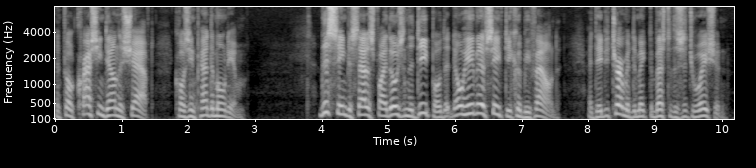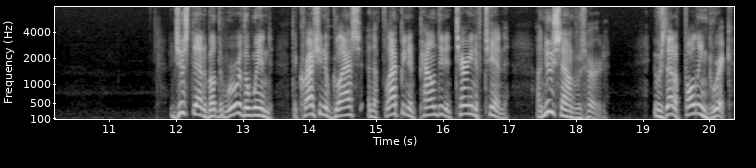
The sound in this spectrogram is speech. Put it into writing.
and fell crashing down the shaft, causing pandemonium. This seemed to satisfy those in the depot that no haven of safety could be found, and they determined to make the best of the situation. Just then, above the roar of the wind, the crashing of glass, and the flapping and pounding and tearing of tin, a new sound was heard. It was that of falling brick.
